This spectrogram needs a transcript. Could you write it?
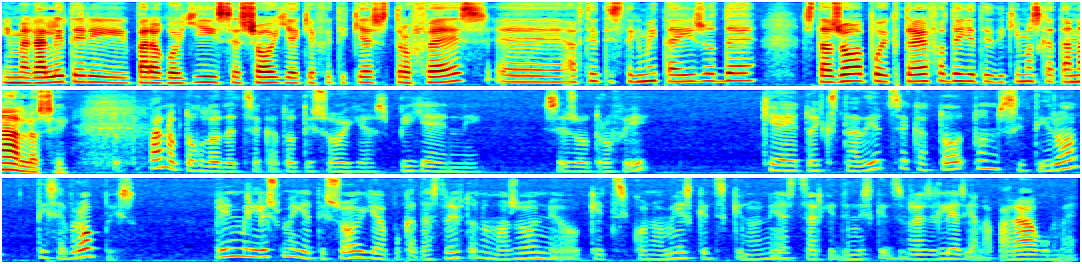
η μεγαλύτερη παραγωγή σε σόγια και φυτικές τροφές ε, αυτή τη στιγμή ταΐζονται στα ζώα που εκτρέφονται για τη δική μας κατανάλωση. Πάνω από το 80% της σόγιας πηγαίνει σε ζωοτροφή και το 62% των σιτηρών της Ευρώπης πριν μιλήσουμε για τη σόγια που καταστρέφει τον Αμαζόνιο και τις οικονομίες και τις κοινωνίες της Αργεντινής και της Βραζιλίας για να παράγουμε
